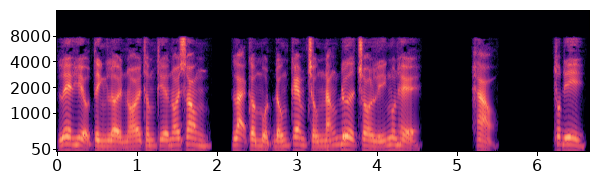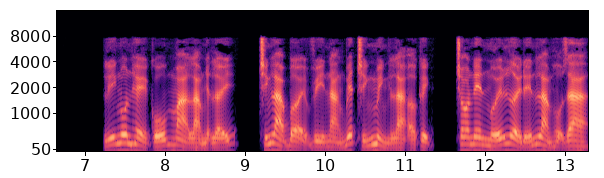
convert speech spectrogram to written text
Lê Hiểu Tình lời nói thấm thiế nói xong, lại cầm một đống kem chống nắng đưa cho Lý Ngôn Hề. Hảo! Tốt đi! Lý Ngôn Hề cố mà làm nhận lấy, chính là bởi vì nàng biết chính mình là ở kịch, cho nên mới lười đến làm hộ gia,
